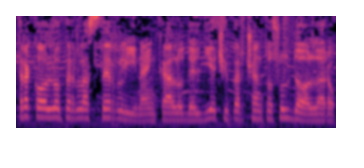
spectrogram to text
Tracollo per la sterlina in calo del 10% sul dollaro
